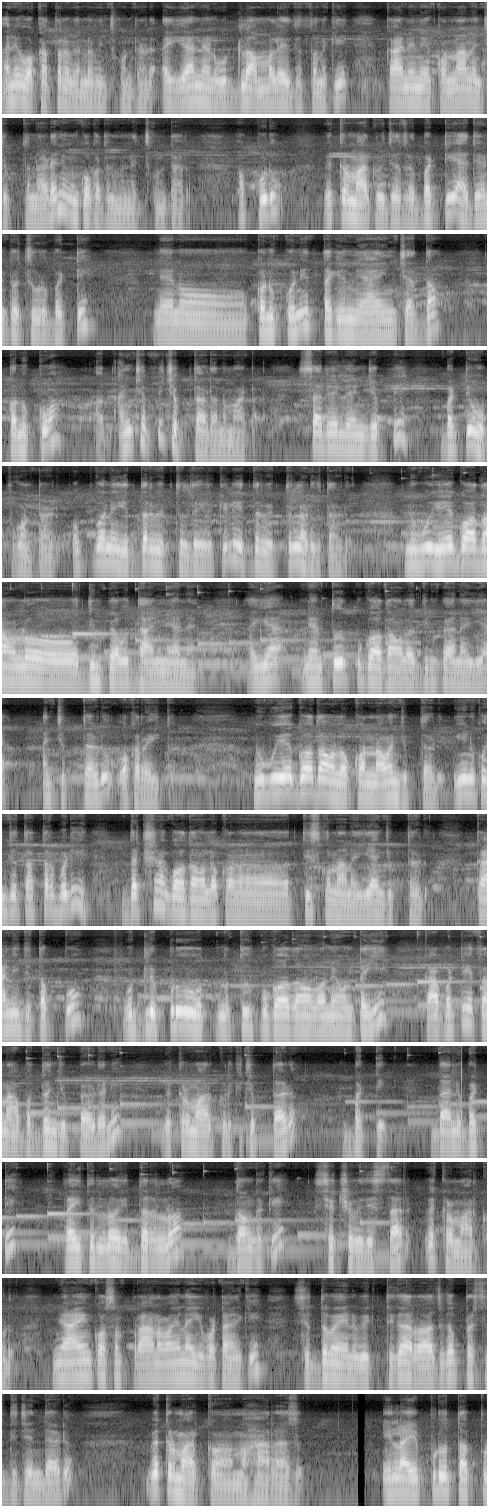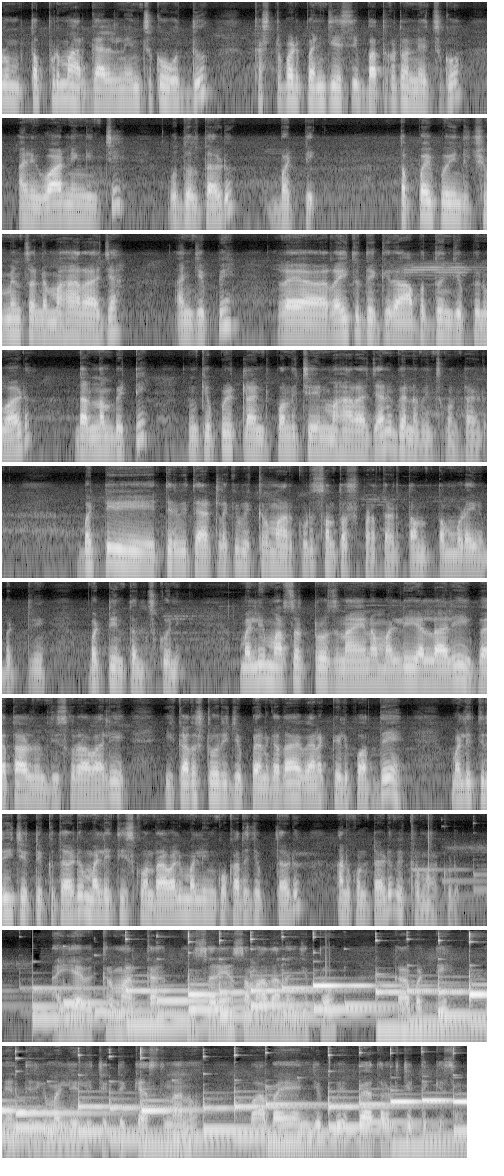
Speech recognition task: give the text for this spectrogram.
అని ఒక అతను విన్నవించుకుంటాడు. అయ్యా నేను వడ్లు అమ్మలేదు ఇతనికి కానీ నేను కొన్నానని చెప్తున్నాడని ఇంకొక అతను విన్నవించుకుంటారు. అప్పుడు విక్రమార్కుడి చేతిలో బట్టి అదేంటో చూడు బట్టి నేను కనుక్కొని తగిన న్యాయం చేద్దాం కనుక్కో అని చెప్పి చెప్తాడనమాట. సరేలే అని చెప్పి బట్టి ఒప్పుకుంటాడు. ఒప్పుకొని ఇద్దరు వ్యక్తుల దగ్గరికి వెళ్ళి ఇద్దరు వ్యక్తులను అడుగుతాడు. నువ్వు ఏ గోదాంలో దింపావు ధాన్యాన్ని? అయ్యా నేను తూర్పు గోదాంలో దింపానయ్యా అని చెప్తాడు ఒక రైతు. నువ్వు ఏ గోదాంలో కొన్నావని చెప్తాడు. ఈయన కొంచెం తత్తరపడి దక్షిణ గోదాంలో తీసుకున్నానయ్యా అని చెప్తాడు. కానీ ఇది తప్పు. వడ్లు ఎప్పుడూ తూర్పు గోదాంలోనే ఉంటాయి. కాబట్టి తన అబద్ధం చెప్పాడని విక్రమార్కుడికి చెప్తాడు బట్టి. దాన్ని బట్టి రైతుల్లో ఇద్దరిలో దొంగకి శిక్ష విధిస్తారు విక్రమార్కుడు. న్యాయం కోసం ప్రాణమైన ఇవ్వటానికి సిద్ధమైన వ్యక్తిగా రాజుగా ప్రసిద్ధి చెందాడు విక్రమార్క మహారాజు. ఇలా ఎప్పుడూ తప్పుడు తప్పుడు మార్గాలను ఎంచుకోవద్దు. కష్టపడి పనిచేసి బతకటం నేర్చుకో అని వార్నింగ్ ఇచ్చి వదులుతాడు బట్టి. తప్పైపోయింది క్షమించండి మహారాజా. అని చెప్పి రైతు దగ్గర అబద్ధం చెప్పిన వాడు దండం పెట్టి ఇంకెప్పుడు ఇట్లాంటి పనులు చేయని మహారాజా అని విన్నవించుకుంటాడు. బట్టి తెలివితేటలకి విక్రమార్కుడు సంతోషపడతాడు తమ తమ్ముడైన బట్టి బట్టిని తలుచుకొని. మళ్ళీ మరుసటి రోజు నాయన మళ్ళీ వెళ్ళాలి బేతాళుని తీసుకురావాలి. ఈ కథ స్టోరీ చెప్పాను కదా వెనక్కి వెళ్ళిపోద్ది. మళ్ళీ తిరిగి చెట్టు ఎక్కుతాడు మళ్ళీ తీసుకొని రావాలి మళ్ళీ ఇంకో కథ చెప్తాడు అనుకుంటాడు విక్రమార్కుడు. అయ్యా విక్రమార్క నువ్వు సరైన సమాధానం చెప్పావు. కాబట్టి నేను తిరిగి మళ్ళీ వెళ్ళి చెట్టు ఎక్కేస్తున్నాను బాబాయ్ అని చెప్పి బేతాడు చెట్టు ఎక్కేశాడు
